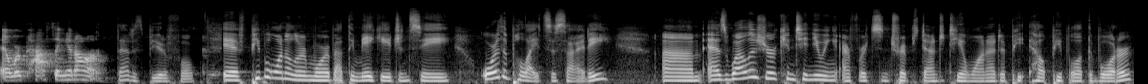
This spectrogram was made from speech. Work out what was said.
and we're passing it on. That is beautiful. If people want to learn more about the Make Agency or the Polite Society, um, as well as your continuing efforts and trips down to Tijuana to pe- help people at the border,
